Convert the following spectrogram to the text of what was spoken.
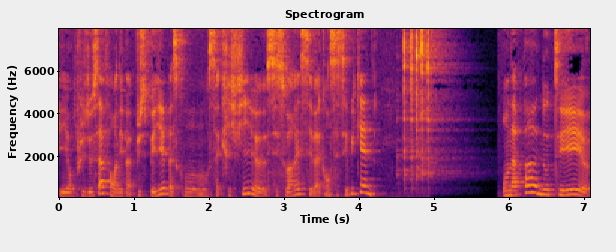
Et en plus de ça, on n'est pas plus payé parce qu'on sacrifie euh, ses soirées, ses vacances et ses week-ends. On n'a pas noté euh,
